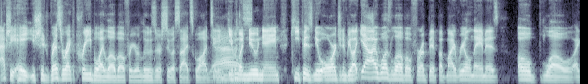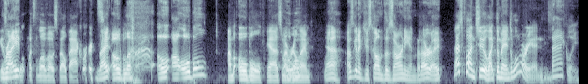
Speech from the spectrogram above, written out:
Actually, hey, you should resurrect Pretty Boy Lobo for your loser Suicide Squad team. Give him a new name, keep his new origin, and be like, yeah, I was Lobo for a bit, but my real name is Oblo. I guess. Right. What's, Lobo spelled backwards? Right, Obla, o, uh, Obel. I'm Obel. Yeah, that's my real name. Yeah, I was going to just call him the Czarnian, but all right, That's fun too, like the Mandalorian. exactly.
